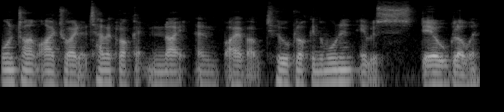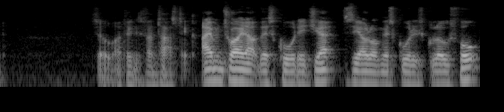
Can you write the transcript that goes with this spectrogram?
one time I tried at 10 o'clock at night and by about 2 o'clock in the morning it was still glowing. So I think it's fantastic. I haven't tried out this cordage yet to see how long this cordage glows for.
